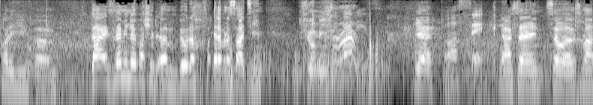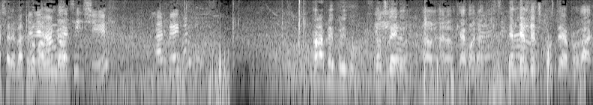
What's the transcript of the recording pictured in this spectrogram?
Part of you. Um, guys, let me know if I should um, build a 11 aside team. You feel me? Yeah. Oh, sick. You know what I'm saying? So, um, it's my centre back. I got my I'm gonna teach you how to play volleyball. How do I play volleyball? Not today though. I don't, I don't care about that. Them, them dead sports there, bro. Like,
